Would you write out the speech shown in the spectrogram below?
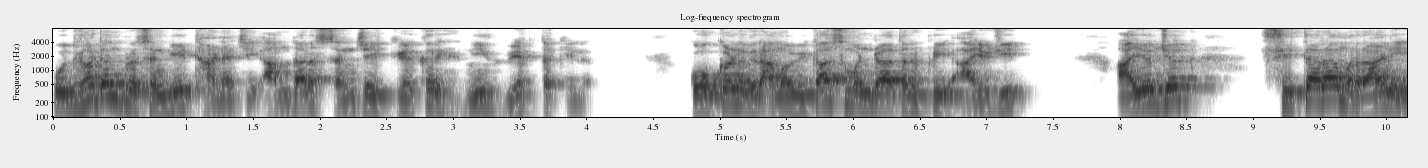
उद्घाटन प्रसंगी ठाण्याचे आमदार संजय केळकर यांनी व्यक्त केलं. कोकण ग्रामविकास मंडळातर्फे आयोजित आयोजक सीताराम राणे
